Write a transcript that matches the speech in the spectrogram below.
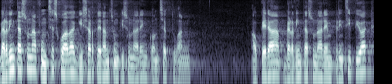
Berdintasuna funtzeskoa da gizarte erantzunkizunaren kontzeptuan, aukera berdintasunaren printzipioak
